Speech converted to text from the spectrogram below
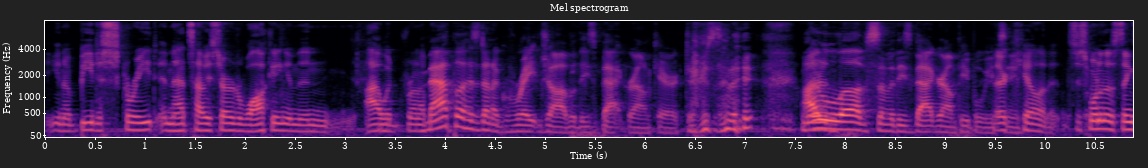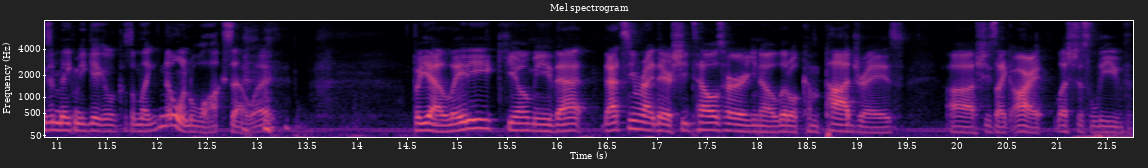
you know, be discreet and that's how he started walking and then I would run up Mappa has done a great job with these background characters. I love some of these background people we've they're seen. killing it. It's just one of those things that make me giggle because I'm like, no one walks that way. But yeah, Lady Kiyomi, that that scene right there, she tells her, you know, little compadres, uh, she's like, all right, let's just leave.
